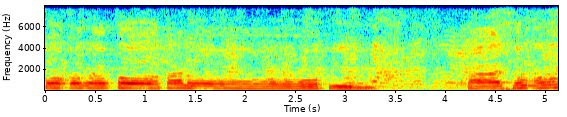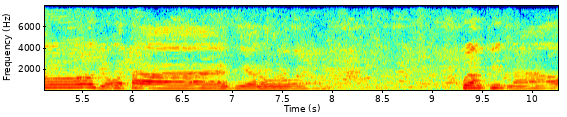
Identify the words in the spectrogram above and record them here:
có có to ta lô phim ta số vô ta chia lô. Phương kín nào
